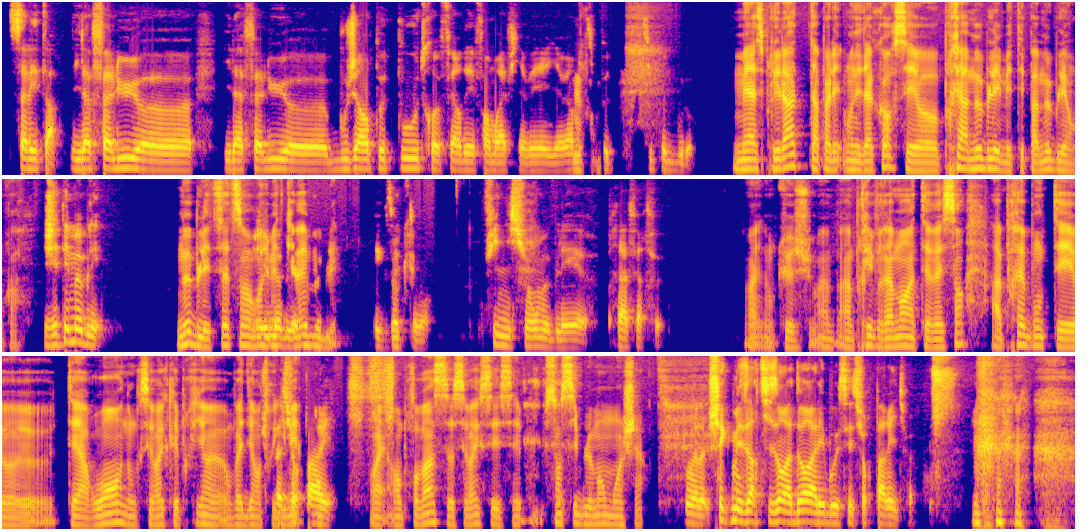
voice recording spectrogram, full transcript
sale état. Il a fallu, euh, il a fallu euh, bouger un peu de poutre, faire des. Enfin bref, il y avait, il y avait un petit peu, petit peu, de boulot. Mais à ce prix-là, pas on est d'accord, c'est euh, prêt à meubler, mais t'es pas meublé encore. J'étais meublé. Meublé, 700 euros du mètre carré meublé. Exactement. Finition, meublé, prêt à faire feu. Ouais, donc un, un, prix vraiment intéressant. Après, bon, tu es, euh, à Rouen, donc c'est vrai que les prix, on va dire entre guillemets. Sur Paris. Ouais, en province, c'est vrai que c'est sensiblement moins cher. Voilà, je sais que mes artisans adorent aller bosser sur Paris, tu vois.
